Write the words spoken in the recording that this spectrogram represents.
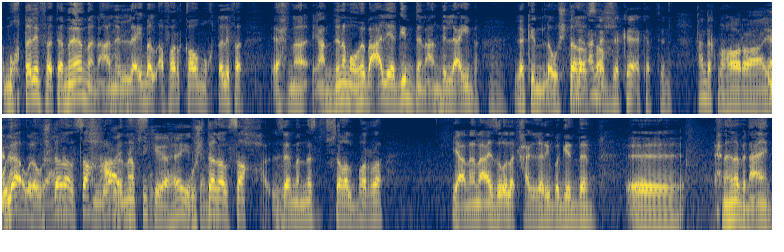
مختلفة تماما عن اللعيبة الأفارقة ومختلفة. إحنا عندنا موهبة عالية جدا عند اللعيبة. لكن لو اشتغل لا، عندك صح ذكاء يا كابتن. عندك مهارة يعني ولا ولو اشتغل صح على نفسه. واشتغل صح زي ما الناس بتشتغل بره. يعني أنا عايز أقول لك حاجة غريبة جدا. آه، إحنا هنا بنعاني.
